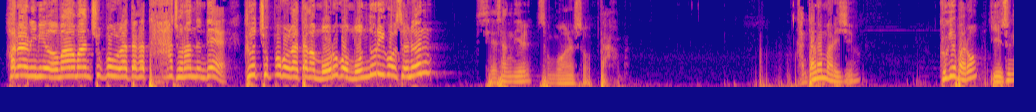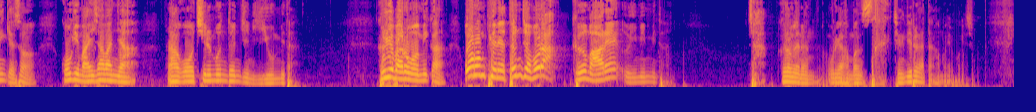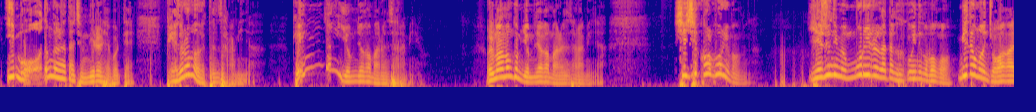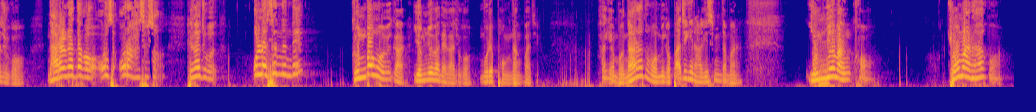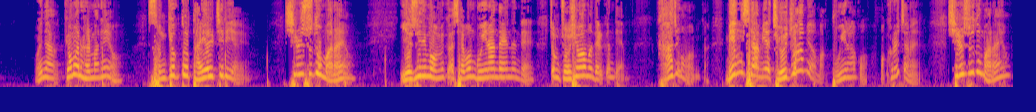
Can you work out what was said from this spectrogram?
하나님이 어마어마한 축복을 갖다가 다 줘놨는데 그 축복을 갖다가 모르고 못 누리고서는 세상 일 성공할 수 없다. 간단한 말이지요. 그게 바로 예수님께서 고기 많이 잡았냐? 라고 질문 던진 이유입니다. 그게 바로 뭡니까? 오른편에 던져보라! 그 말의 의미입니다. 자, 그러면은 우리가 한번 싹 정리를 갖다가 한번 해보겠습니다. 이 모든 걸 갖다 정리를 해볼 때 베드로가 어떤 사람이냐? 굉장히 염려가 많은 사람이에요. 얼마만큼 염려가 많은 사람이냐? 시시콜콜이 뭡니까? 예수님은 무리를 갖다가 걷고 있는 거 보고 믿음은 좋아가지고 나를 갖다가 오라 하소서 해가지고 올라섰는데 금방 뭡니까? 염려가 돼가지고 물에 퐁당 빠지고. 하긴 뭐 나라도 뭡니까? 빠지긴 하겠습니다만 염려 많고 교만하고 왜냐? 교만할 만해요. 성격도 다혈질이에요. 실수도 많아요. 예수님 뭡니까? 세 번 부인한다 했는데 좀 조심하면 될 건데 가지고 뭡니까? 맹세하며 저주하며 막 부인하고 막 그랬잖아요. 실수도 많아요.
